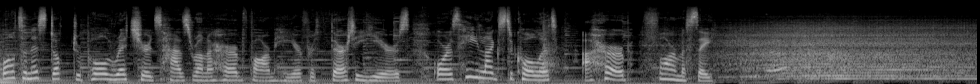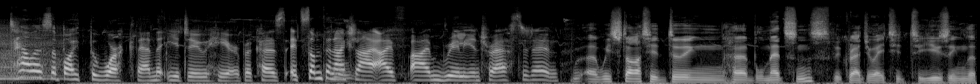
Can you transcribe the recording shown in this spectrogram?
Botanist Dr. Paul Richards has run a herb farm here for 30 years, or as he likes to call it, a herb pharmacy. Tell us about the work then that you do here, because it's something actually I, I've, I'm really interested in. Uh, we started doing herbal medicines. We graduated to using the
